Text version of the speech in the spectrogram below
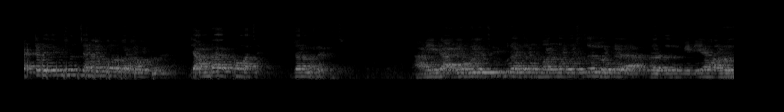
একটা টেলিভিশন চ্যানেল কোনো কথা বলবে যে আমরা ক্ষমা চাই জনগণের কাছে। আমি এটা আগে বলেছি, পুরাতন বন্দোবস্তের লোকেরা পুরাতন মিডিয়া হাউস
